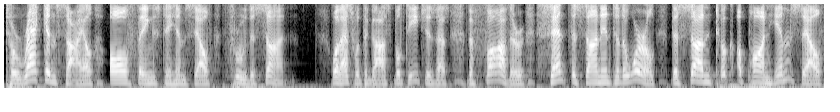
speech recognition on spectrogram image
to reconcile all things to himself through the Son. Well, that's what the gospel teaches us. The Father sent the Son into the world. The Son took upon himself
